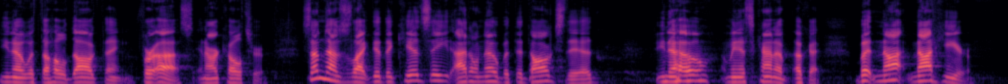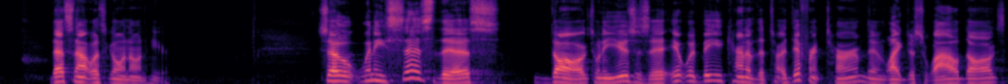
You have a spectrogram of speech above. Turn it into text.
you know, with the whole dog thing for us in our culture. Sometimes it's like, did the kids eat? I don't know, but the dogs did. You know? I mean, it's kind of okay. But not not here. That's not what's going on here. So when he says this, dogs, when he uses it, it would be kind of the, a different term than like just wild dogs.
